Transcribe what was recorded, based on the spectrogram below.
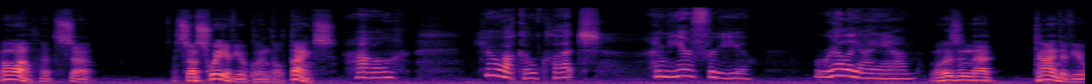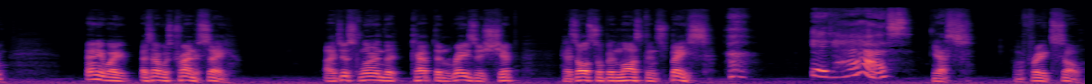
Oh, well, that's, uh. That's so sweet of you, Glindle. Thanks. Oh, you're welcome, Clutch. I'm here for you. Really, I am. Well, isn't that kind of you? Anyway, as I was trying to say, I just learned that Captain Razor's ship has also been lost in space. It has? Yes, I'm afraid so.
